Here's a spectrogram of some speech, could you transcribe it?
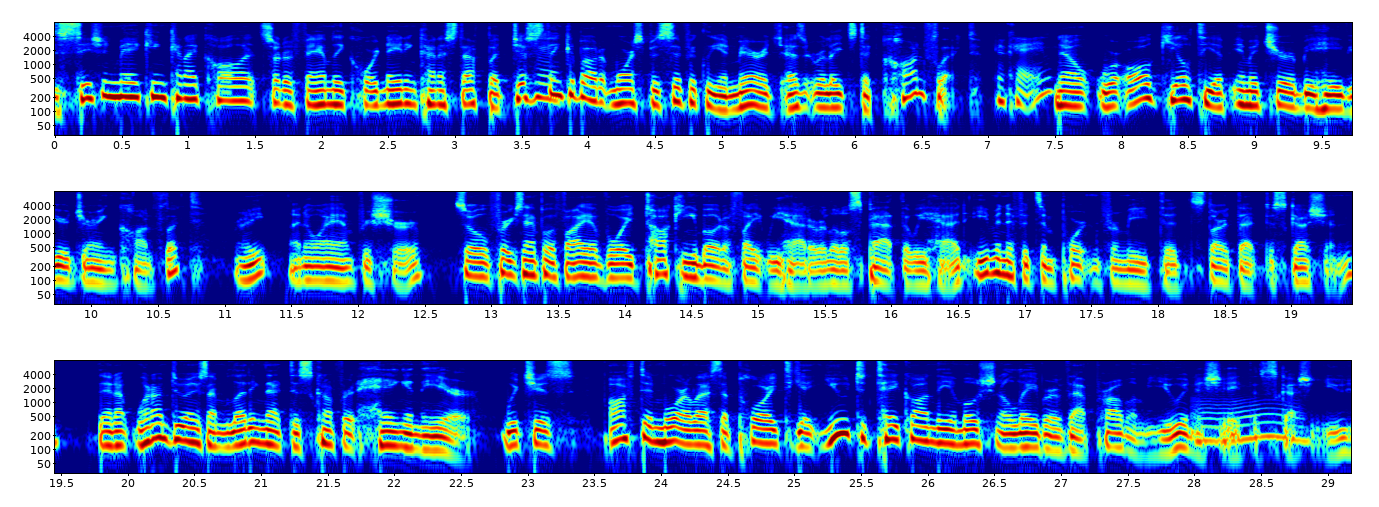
decision making, can I call it, sort of family coordinating kind of stuff. But just Mm-hmm. think about it more specifically in marriage as it relates to conflict. Okay. Now, we're all guilty of immature behavior during conflict, right? I know I am for sure. So, for example, if I avoid talking about a fight we had or a little spat that we had, even if it's important for me to start that discussion, then what I'm doing is I'm letting that discomfort hang in the air, which is often more or less a ploy to get you to take on the emotional labor of that problem. You initiate the discussion. You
